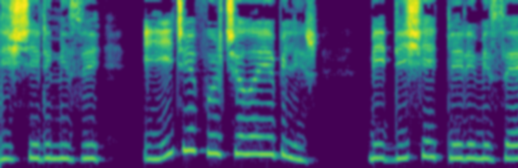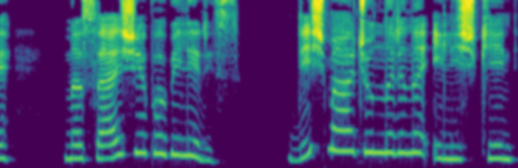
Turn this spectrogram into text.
dişlerimizi iyice fırçalayabilir ve diş etlerimize masaj yapabiliriz. Diş macunlarına ilişkin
